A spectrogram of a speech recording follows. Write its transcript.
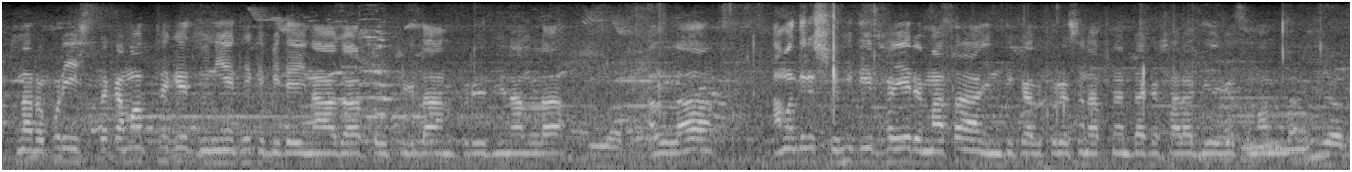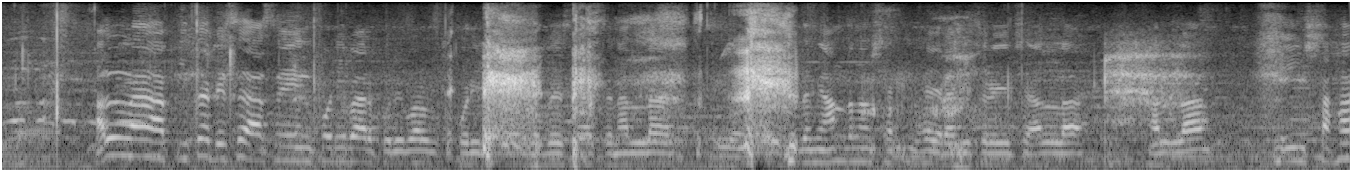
আপনার উপরে ইস্তেকামত থেকে দুনিয়া থেকে বিদায় না যাওয়ার তৌফিক দান করে দিন আল্লাহ। আল্লাহ আমাদের শহীদি ভাইয়ের মাতা ইন্তিকাল করেছেন, আপনার ডাকে সারা দিয়ে গেছেন আল্লাহ। আল্লাহ পিতা বেঁচে আছেন, পরিবার পরিবার পরিবার বেঁচে আছেন আল্লাহ। ইসলামী আন্দোলন সাথী ভাইয়েরা বেঁচে রয়েছে আল্লাহ। আল্লাহ, এই সাহা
